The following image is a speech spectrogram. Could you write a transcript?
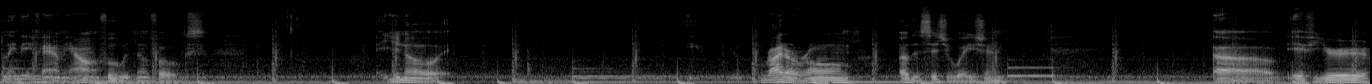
blended family i don't fool with them folks you know right or wrong of the situation, uh, if you're,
